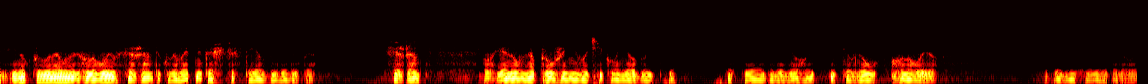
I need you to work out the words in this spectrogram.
Дзвінок пролунав над головою сержанта-кулеметника, що стояв біля люка. Сержант оглянув напружені в очікуванні обличчя, що стояли біля нього, і кивнув головою. Заїхали, панове.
